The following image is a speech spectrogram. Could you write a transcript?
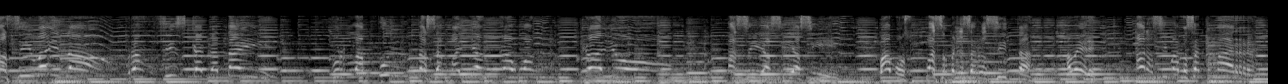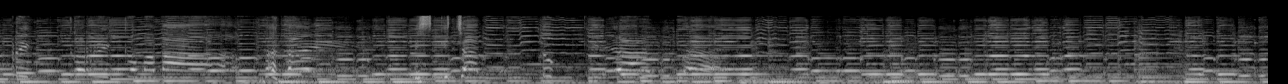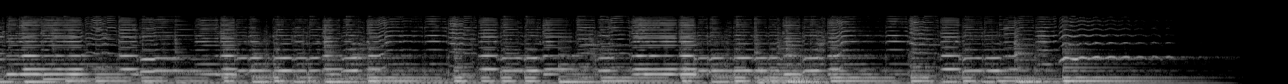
Así baila Francisca Gatay por la punta Zapayanga, Huancayo. Así, así, así. Vamos, pásame la sabrosita. A ver, ahora sí vamos a animar. Rico, rico, mamá. Bisquichan, tuquiata.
